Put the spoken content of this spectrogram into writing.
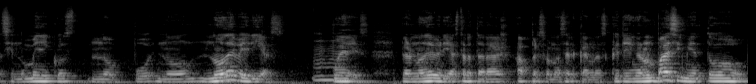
siendo médicos no, no, no deberías, puedes, pero no deberías tratar a, personas cercanas que tengan un padecimiento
